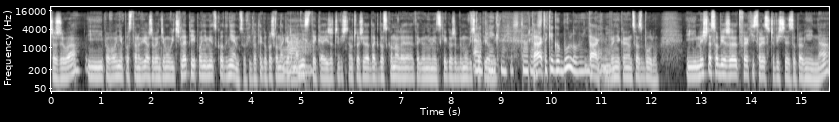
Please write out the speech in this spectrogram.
Przeżyła i po wojnie postanowiła, że będzie mówić lepiej po niemiecku od Niemców i dlatego poszła na Wow. germanistykę i rzeczywiście nauczyła się tak doskonale tego niemieckiego, żeby mówić Ale lepiej od nich. piękna historia. Tak. Z takiego bólu wynika, Tak, nie? wynikająca z bólu. I myślę sobie, że twoja historia jest oczywiście zupełnie inna.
